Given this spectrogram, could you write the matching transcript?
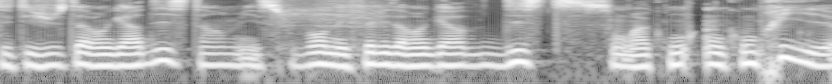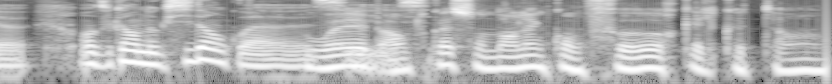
Tu étais juste avant-gardiste, hein, mais souvent, en effet, les avant-gardistes sont incompris, euh, en tout cas en Occident. Quoi. Ouais, bah, en tout cas, sont dans l'inconfort quelque temps.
